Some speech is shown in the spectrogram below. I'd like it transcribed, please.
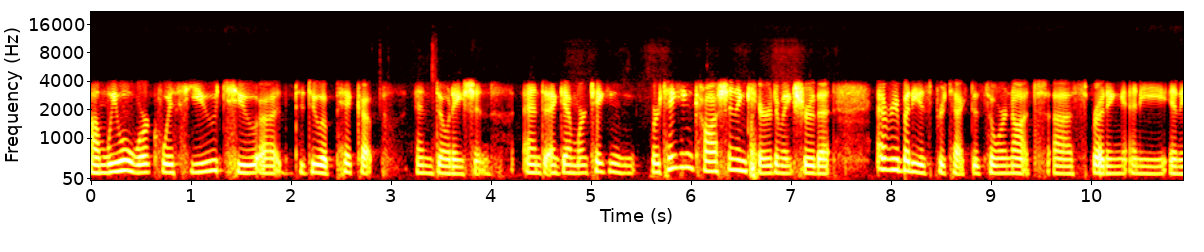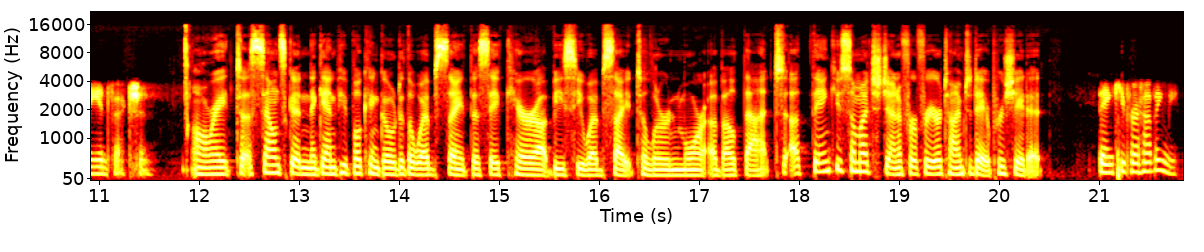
um, we will work with you to uh, to do a pickup and donation. And again, we're taking we're taking caution and care to make sure that everybody is protected, so we're not uh, spreading any any infection. All right, uh, sounds good. And again, people can go to the website, the Safe Care BC website, to learn more about that. Uh, thank you so much, Jennifer, for your time today. Appreciate it. Thank you for having me.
